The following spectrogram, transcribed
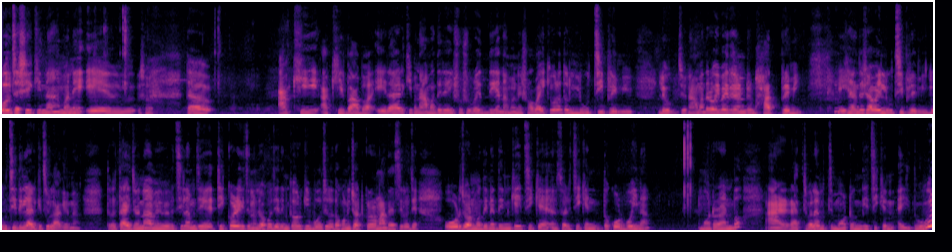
বলছে সে কি না মানে এ তা আখি আখির বাবা এরা আর কি মানে আমাদের এই শ্বশুরবাড়ির দিকে না মানে সবাই কি বলতো লুচি প্রেমী লোকজন। আমাদের ওই বাড়িতে একটু ভাত প্রেমী এইখানে তো সবাই লুচি প্রেমী লুচি দিলে আর কিছু লাগে না। তো তাই জন্য আমি ভেবেছিলাম যে ঠিক করে রেখেছিলাম যখন যেদিনকে ওর কি বলছিল তখনই চট করে মাথায় ছিল যে ওর জন্মদিনের দিনকেই চিকেন সরি চিকেন তো করবোই না। মটন আনব, আর রাত্রিবেলা হচ্ছে মটন দিয়ে চিকেন এই দূর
